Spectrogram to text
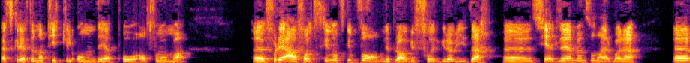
Jeg skrev en artikkel om det på Alt for mamma. Eh, for det er faktisk en ganske vanlig plage for gravide. Eh, kjedelig, men sånn er det bare. Eh,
